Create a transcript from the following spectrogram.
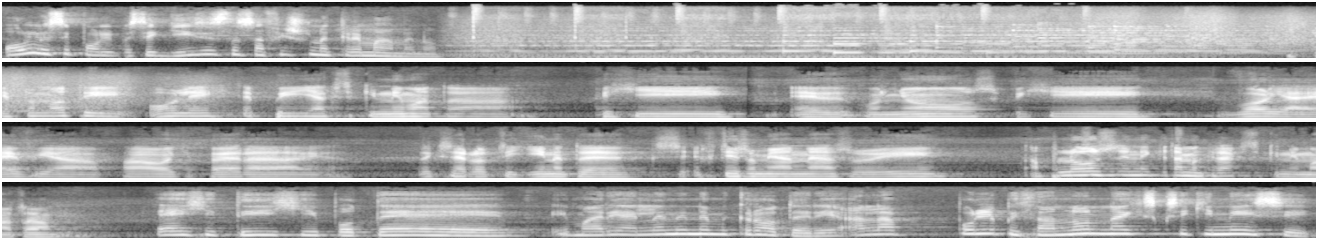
όλες οι υπόλοιπες εγγύσει θα σε αφήσουν κρεμάμενο. Σκέφτομαι ότι όλοι έχετε πει για ξεκινήματα, π.χ. Ε, γονιός, π.χ. Βόρεια Εύβοια, πάω εκεί πέρα, δεν ξέρω τι γίνεται, χτίζω μια νέα ζωή. Απλώς είναι και τα μικρά ξεκινήματα. Έχει τύχει ποτέ, η Μαρία Ελένη είναι μικρότερη, αλλά πολύ πιθανόν να έχεις ξεκινήσει.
